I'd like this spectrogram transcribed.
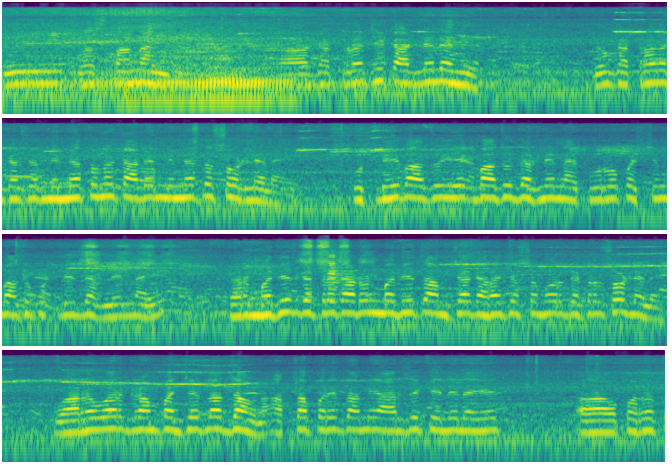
की रस्ता नाही. गटरा गटरं जी काढलेली आहे जो गटरा गटर निम्म्यातूनच काढेल निम्म्यातच सोडलेला आहे. कुठलीही बाजू एक बाजू धरलेली नाही पूर्व पश्चिम बाजू कुठलीच धरलेली नाही. तर मध्येच गटर काढून मध्येच आमच्या घराच्या समोर गटर सोडलेलं आहे. वारंवार ग्रामपंचायतला जाऊन आत्तापर्यंत आम्ही अर्ज केलेले आहेत. परत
